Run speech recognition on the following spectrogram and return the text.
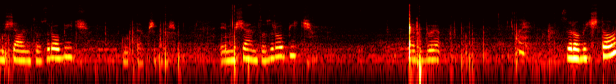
musiałem to zrobić. Kurde, przepraszam. Y, Musiałem to zrobić. Jakby zrobić to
